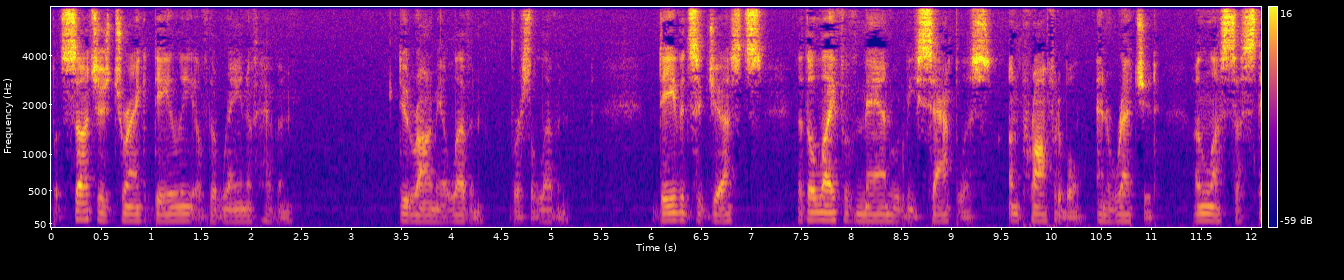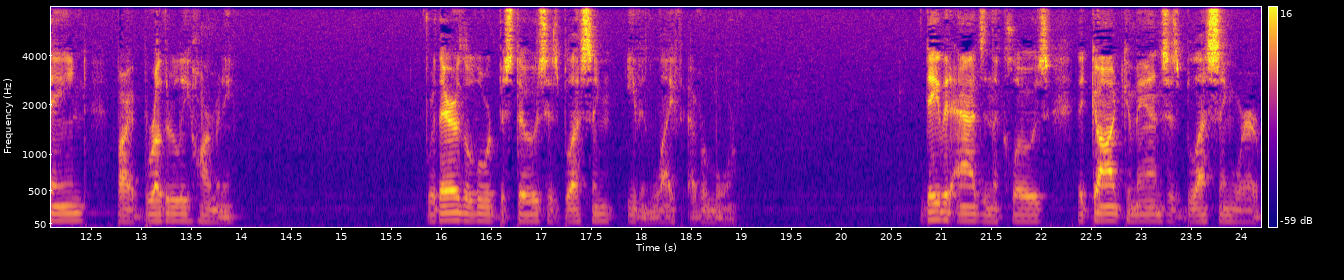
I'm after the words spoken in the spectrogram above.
but such as drank daily of the rain of heaven. Deuteronomy 11, verse 11. David suggests that the life of man would be sapless, unprofitable, and wretched unless sustained by brotherly harmony for there the Lord bestows his blessing, even life evermore. David adds in the close that God commands his blessing where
